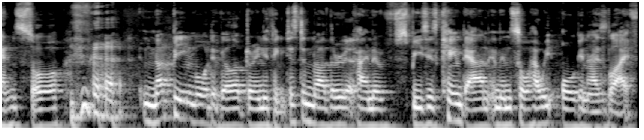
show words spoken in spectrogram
and saw not being more developed or anything, just another Yeah. kind of species came down and then saw how we organize life,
